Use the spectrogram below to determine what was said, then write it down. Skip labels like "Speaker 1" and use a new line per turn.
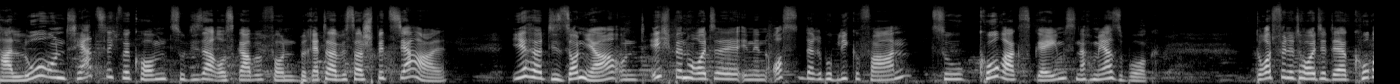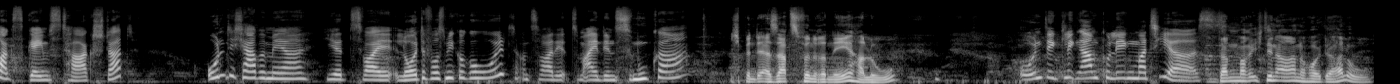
Hallo und herzlich willkommen zu dieser Ausgabe von Bretterwisser Spezial. Ihr hört die Sonja und ich bin heute in den Osten der Republik gefahren zu Korax Games nach Merseburg. Dort findet heute der Korax Games Tag statt und ich habe mir hier zwei Leute vors Mikro geholt und zwar zum einen den Smooker.
Ich bin der Ersatz für den René, hallo.
Und den Klickenabend-Kollegen Matthias.
Dann mache ich den Arne heute, hallo.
